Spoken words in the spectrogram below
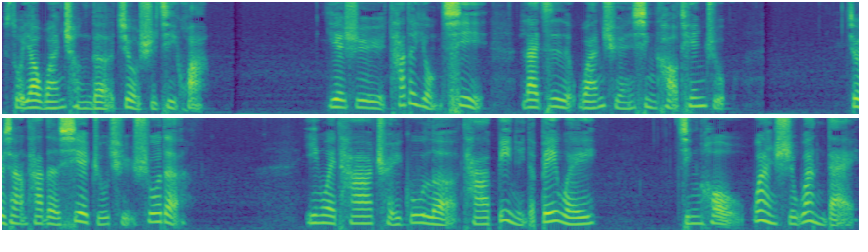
所要完成的救世计划。也许他的勇气来自完全信靠天主，就像他的谢主曲说的：“因为他垂顾了他婢女的卑微。”今后万世万代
